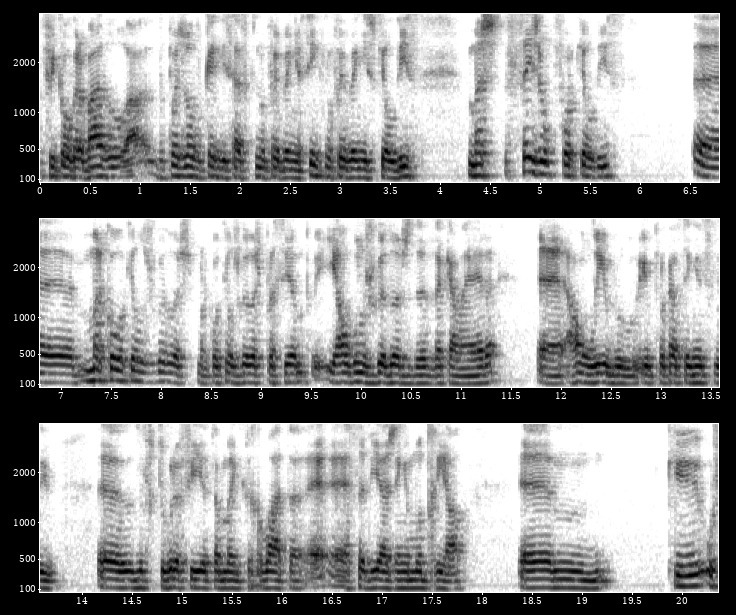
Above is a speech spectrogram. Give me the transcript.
ficou gravado. Ah, depois houve quem dissesse que não foi bem assim, que não foi bem isso que ele disse, mas seja o que for que ele disse, uh, marcou aqueles jogadores, marcou aqueles jogadores para sempre. E alguns jogadores de, daquela era, uh, há um livro, eu por acaso tenho esse livro, uh, de fotografia também que relata essa viagem a Montreal um, que os,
